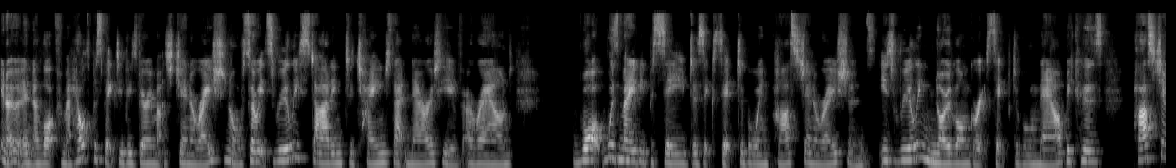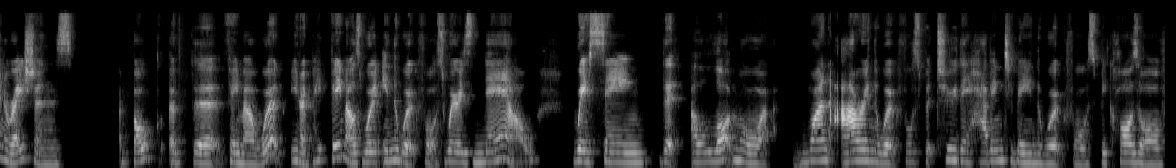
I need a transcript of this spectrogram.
you know and a lot from a health perspective is very much generational. So it's really starting to change that narrative around what was maybe perceived as acceptable in past generations is really no longer acceptable now because past generations bulk of the female work you know p- females weren't in the workforce whereas now we're seeing that a lot more one are in the workforce but two they're having to be in the workforce because of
